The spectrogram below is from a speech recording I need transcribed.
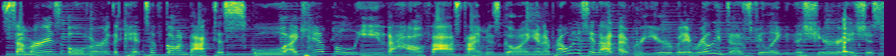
Summer is over. The kids have gone back to school. I can't believe how fast time is going. And I probably say that every year, but it really does feel like this year is just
